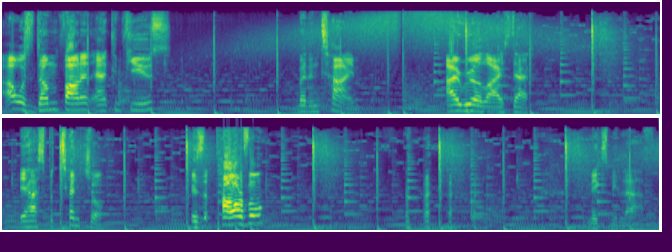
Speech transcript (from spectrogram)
I was dumbfounded and confused. But in time, I realized that it has potential. Is it powerful? Makes me laugh.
